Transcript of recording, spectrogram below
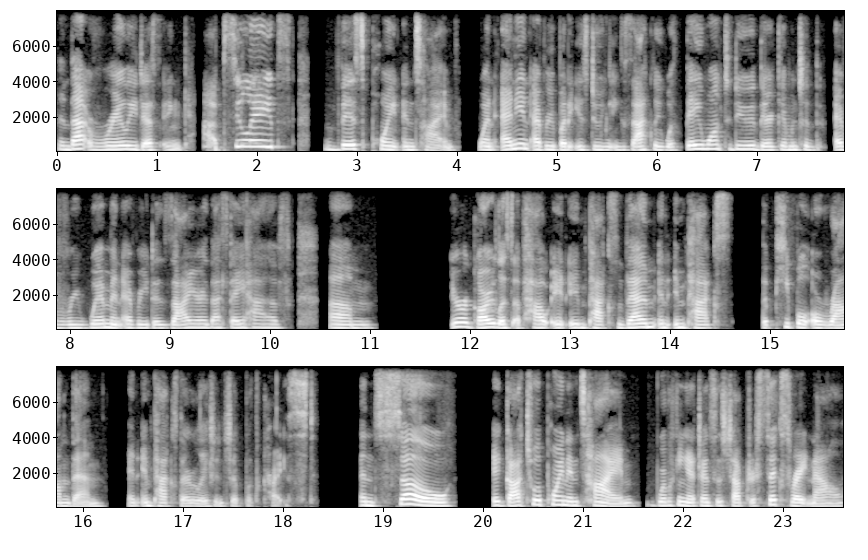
And that really just encapsulates this point in time when any and everybody is doing exactly what they want to do. They're given to every whim and every desire that they have, um, regardless of how it impacts them and impacts the people around them and impacts their relationship with Christ. And so it got to a point in time, we're looking at Genesis chapter 6 right now,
